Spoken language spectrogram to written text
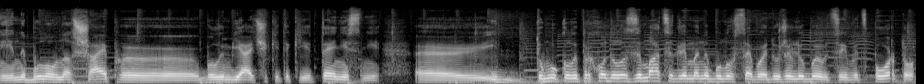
І не було в нас шайб, е, були м'ячики такі тенісні. Е, І тому, коли приходила зима, це для мене було все, бо я дуже любив цей вид спорту.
